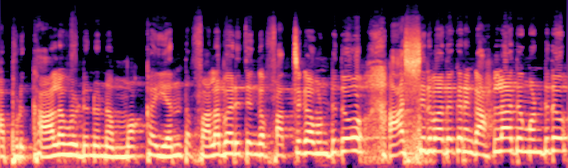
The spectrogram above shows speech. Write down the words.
అప్పుడు కాలవొడ్డునున్న మొక్క ఎంత ఫలభరితంగా పచ్చగా ఉంటుందో ఆశీర్వాదకరంగా ఆహ్లాదంగా ఉంటుందో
